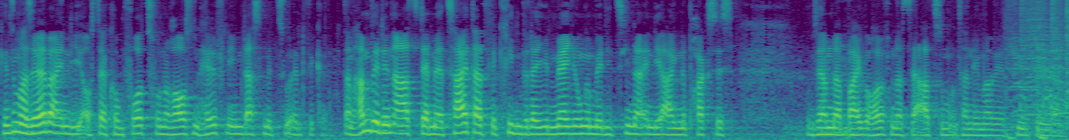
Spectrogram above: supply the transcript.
Gehen Sie mal selber in die, aus der Komfortzone raus und helfen ihm, das mitzuentwickeln. Dann haben wir den Arzt, der mehr Zeit hat. Wir kriegen wieder mehr junge Mediziner in die eigene Praxis. Und Sie haben dabei geholfen, dass der Arzt zum Unternehmer wird. Vielen, vielen Dank.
